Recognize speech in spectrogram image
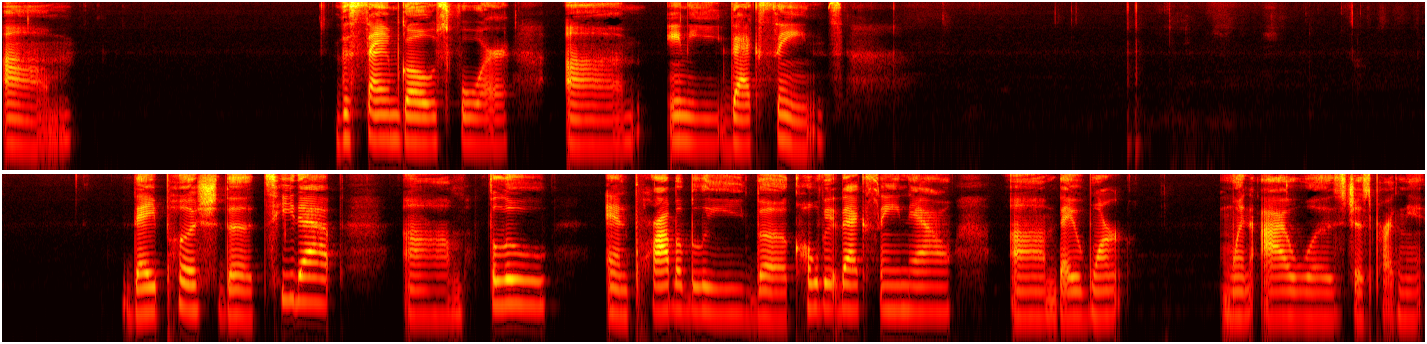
Um, the same goes for um, any vaccines. They push the Tdap, um, flu, and probably the COVID vaccine now. Um, they weren't when I was just pregnant.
